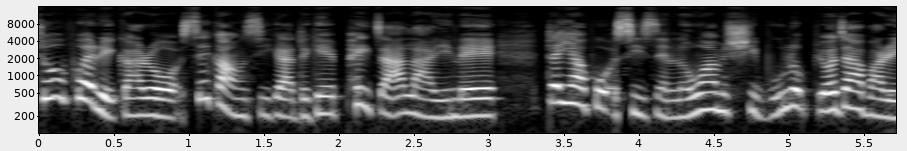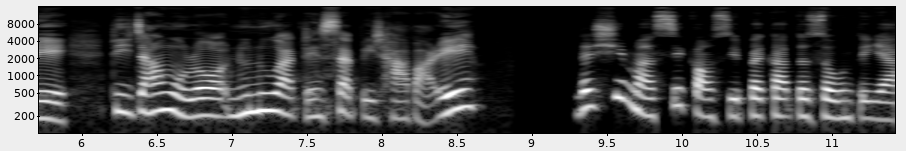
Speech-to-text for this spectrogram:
ချို့အဖွဲ့တွေကတော့စစ်ကောင်စီကတကယ်ဖိတ်ကြားလာရင်လည်းတက်ရောက်ဖို့အစီအစဉ်လုံးဝမရှိဘူးလို့ပြောကြပါတယ်ဒီအကြောင်းကိုတော့နူးနူးကတင်ဆက်ပေးထားပါတယ်လက်ရှိမှာစစ်ကောင်စီဘက်ကတစုံတရာ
